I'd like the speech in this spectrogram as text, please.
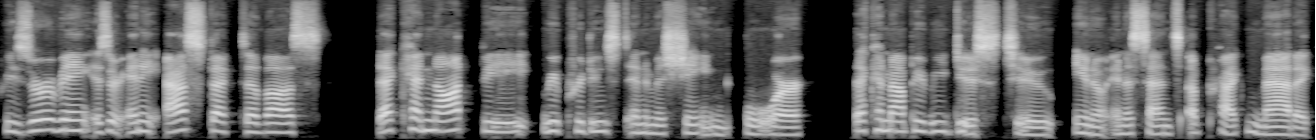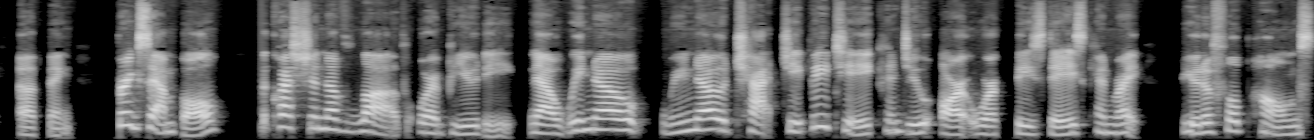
preserving? Is there any aspect of us that cannot be reproduced in a machine or that cannot be reduced to, you know, in a sense, a pragmatic uh, thing? For example, the question of love or beauty. Now we know we know Chat GPT can do artwork these days, can write beautiful poems.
